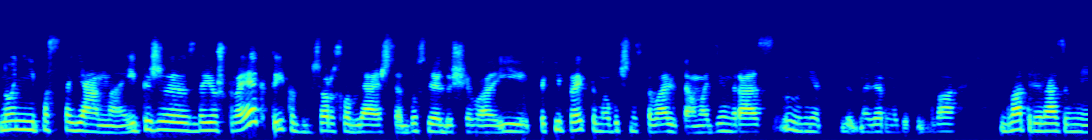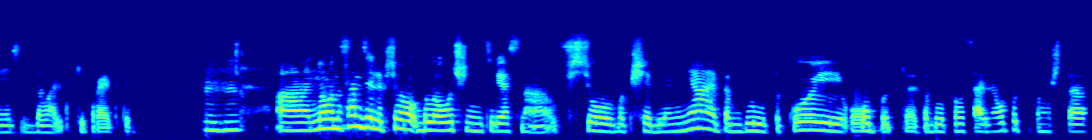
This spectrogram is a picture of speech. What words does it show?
но не постоянно. И ты же сдаешь проект, и как бы все расслабляешься до следующего. И такие проекты мы обычно сдавали там один раз, ну, нет, наверное, где-то два, два-три раза в месяц сдавали такие проекты. Mm-hmm. А, но на самом деле все было очень интересно, все вообще для меня. Это был такой опыт, это был колоссальный опыт, потому что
